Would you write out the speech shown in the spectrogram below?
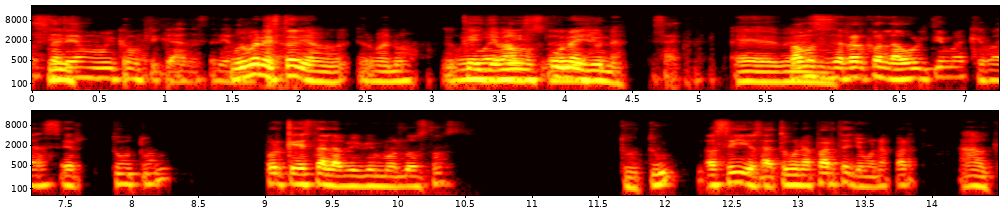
Estaría muy complicado. Estaría Muy buena historia, hermano. Muy Ok, buena llevamos una y una. Exacto. Eh, Vamos a ven, cerrar con la última que va a ser tú. Porque esta la vivimos los dos. ¿Tú, tú? Ah, sí, o sea, tú una parte, yo una parte. Ah, ok.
